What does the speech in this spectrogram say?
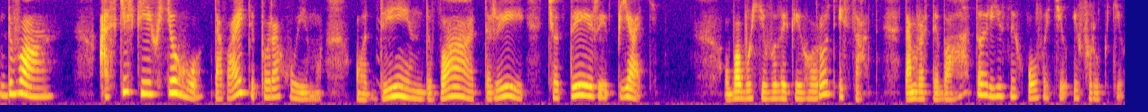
Два. А скільки їх всього? Давайте порахуємо. Один, два, три, чотири, п'ять. У бабусі великий город і сад. Там росте багато різних овочів і фруктів.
